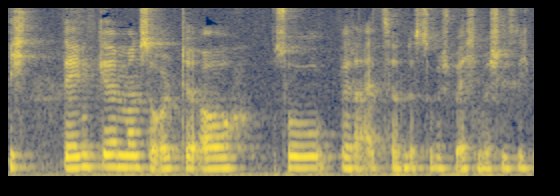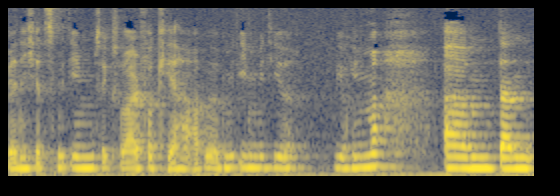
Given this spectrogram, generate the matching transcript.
Ich denke, man sollte auch so bereit sein, das zu besprechen, weil schließlich, wenn ich jetzt mit ihm Sexualverkehr habe, mit ihm, mit ihr, wie auch immer, ähm, dann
